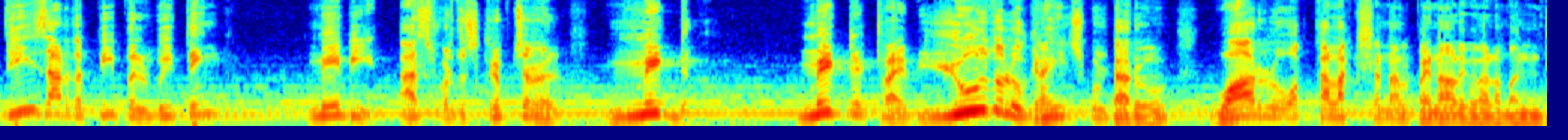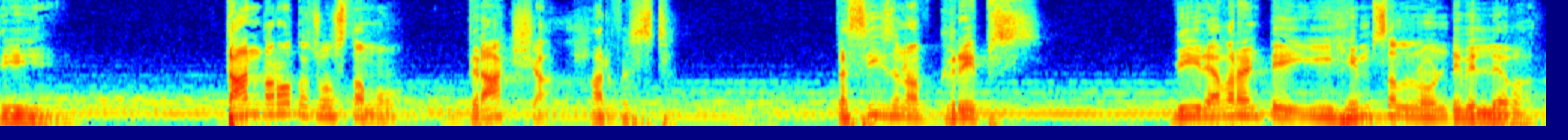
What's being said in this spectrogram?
these are the people we think maybe as for the scriptural mid mid tribe యూదులు గ్రహించుకుంటారు వారు ఒక్క లక్ష నలభై నాలుగు వేల మంది. దాని తర్వాత చూస్తాము ద్రాక్ష harvest. The season of grapes. వీరెవరంటే ఈ హింసల నుండి వెళ్ళేవారు.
